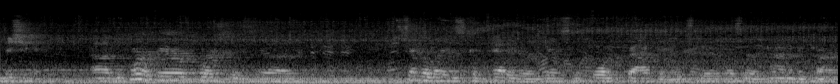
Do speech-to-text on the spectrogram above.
Michigan. Uh, the Corvair, of course, was uh, Chevrolet's competitor against the Ford Falcon, which was their economy car.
